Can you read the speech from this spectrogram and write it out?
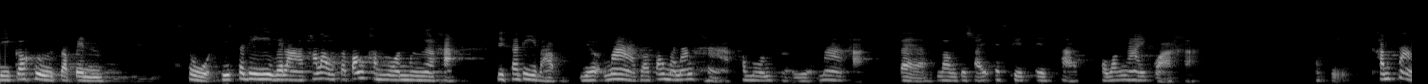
นี่ก็คือจะเป็นสูตรทฤษฎีเวลาถ้าเราจะต้องคำนวณมือค่ะ ทฤษฎีแบบเยอะมากเราต้องมานั่งหาคำนวณหาเยอะมากค่ะ แต่เราจะใช้ SPSS ค่ะ เพราะว่าง่ายกว่าค่ะ โอเค คำสั่ง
